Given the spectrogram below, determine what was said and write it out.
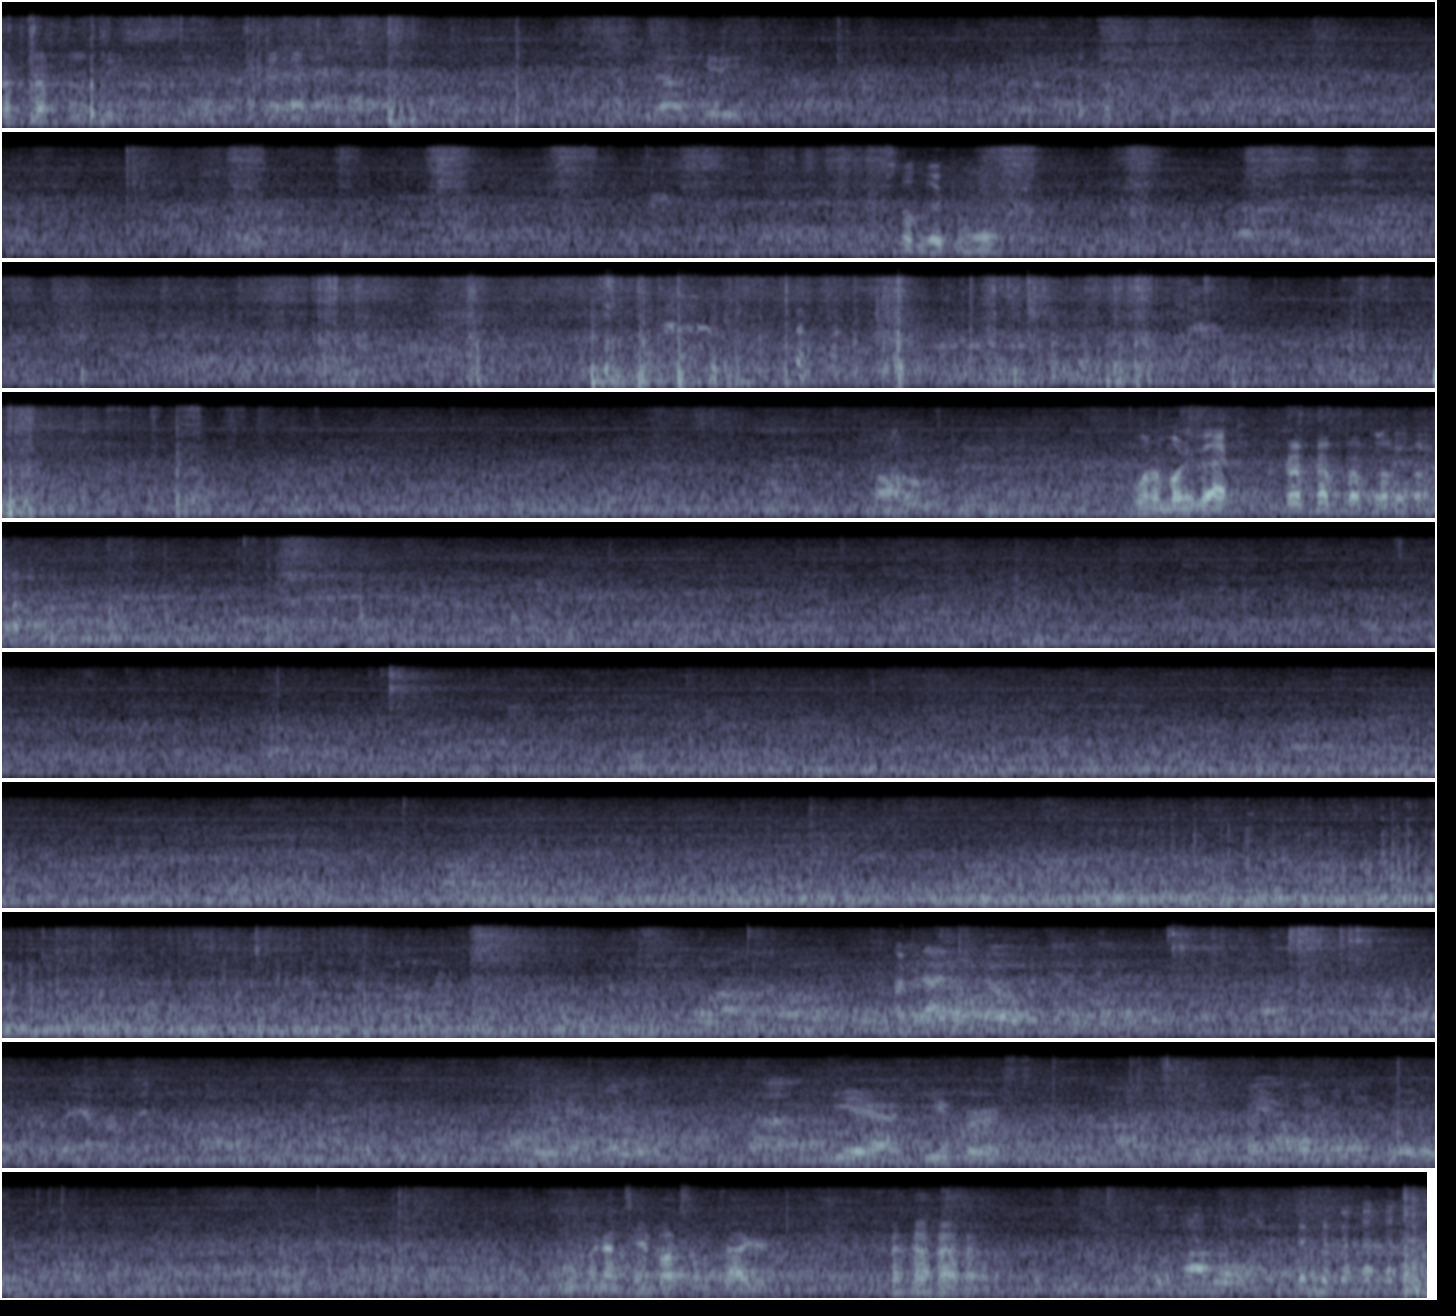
Dat leuk, nee. Want our money back. yeah, I think or whatever, but uh, Yeah, you first. I got ten bucks on the tiger.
